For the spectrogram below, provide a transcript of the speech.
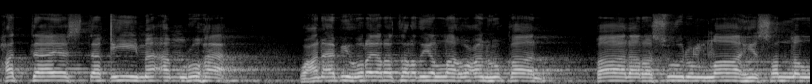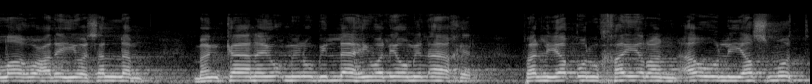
حتى يستقيم أمرها وعن أبي هريرة رضي الله عنه قال قال رسول الله صلى الله عليه وسلم من كان يؤمن بالله واليوم الآخر فليقل خيرا أو ليصمت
